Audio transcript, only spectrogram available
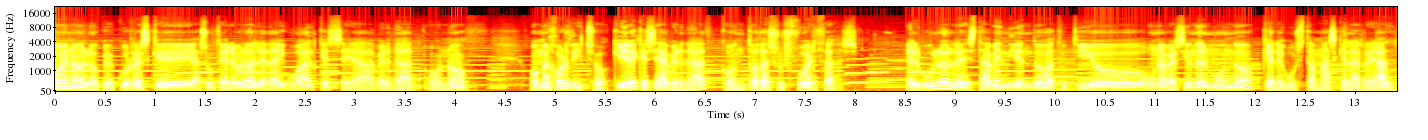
Bueno, lo que ocurre es que a su cerebro le da igual que sea verdad o no. O mejor dicho, quiere que sea verdad con todas sus fuerzas. El bulo le está vendiendo a tu tío una versión del mundo que le gusta más que la real.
